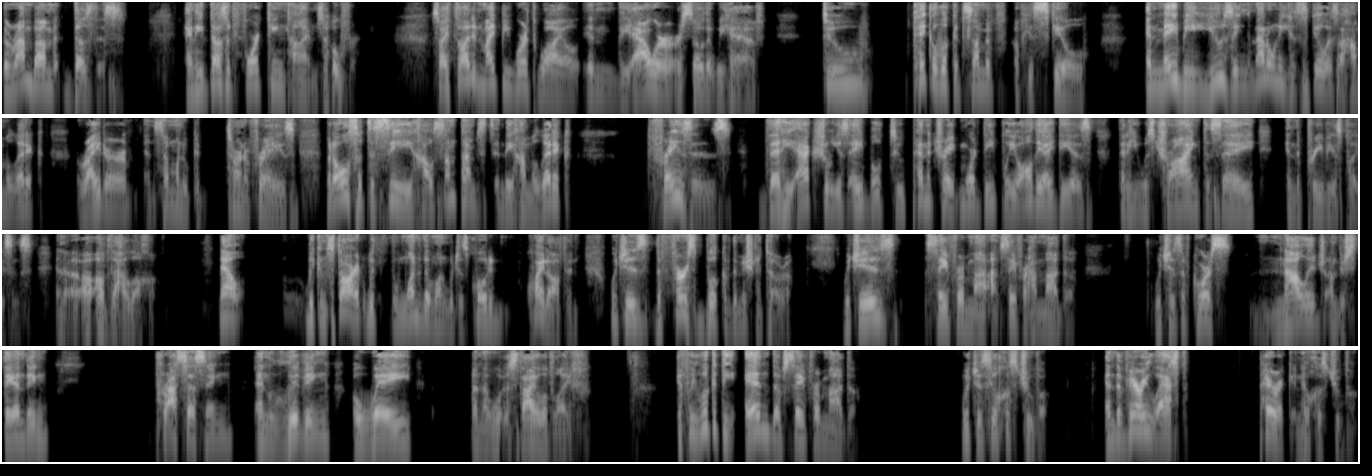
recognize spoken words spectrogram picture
The Rambam does this, and he does it 14 times over. So I thought it might be worthwhile in the hour or so that we have to take a look at some of, of his skill and maybe using not only his skill as a homiletic writer and someone who could turn a phrase, but also to see how sometimes it's in the homiletic phrases that he actually is able to penetrate more deeply all the ideas that he was trying to say in the previous places and uh, of the halacha. Now, we can start with the one of the one which is quoted quite often, which is the first book of the Mishnah Torah, which is Sefer, Ma, Sefer Hamada, which is, of course, knowledge, understanding, processing, and living a way and a style of life. If we look at the end of Sefer Mada, which is Hilchas Tshuva, and the very last parak in Hilchas Tshuva.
